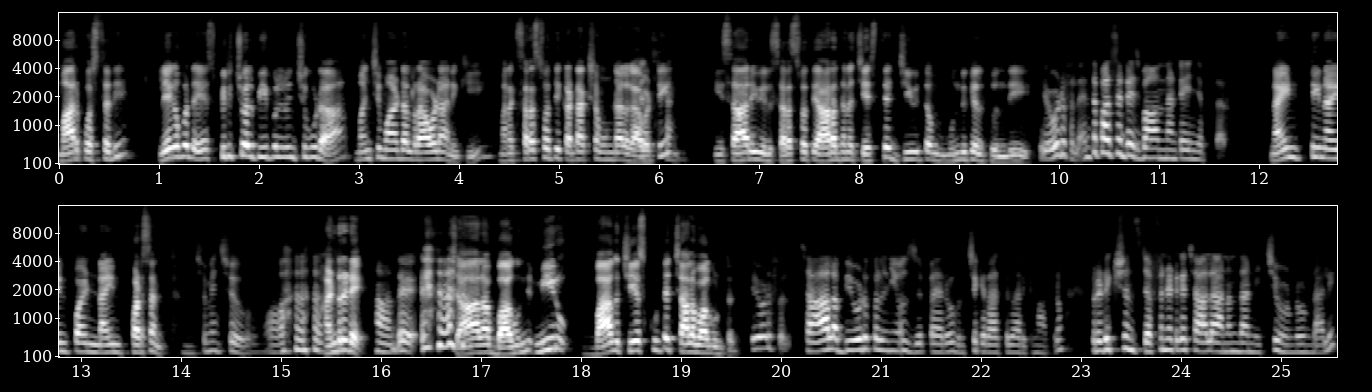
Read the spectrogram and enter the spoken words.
మార్పు వస్తుంది లేకపోతే స్పిరిచువల్ పీపుల్ నుంచి కూడా మంచి మాటలు రావడానికి మనకు సరస్వతి కటాక్షం ఉండాలి కాబట్టి ఈసారి వీళ్ళు సరస్వతి ఆరాధన చేస్తే జీవితం ముందుకెళ్తుంది. బ్యూటిఫుల్ ఎంత పర్సెంటేజ్ బాగుందంటే ఏం చెప్తారు? Ninety nine point nine percent. హండ్రెడే. అదే. చాలా బాగుంది. మీరు బాగా చేసుకుంటే చాలా బాగుంటది. బ్యూటిఫుల్ చాలా బ్యూటిఫుల్ న్యూస్ చెప్పారు వృశ్చిక రాశి వారికి మాత్రం. ప్రిడిక్షన్స్ డెఫినెట్గా చాలా ఆనందాన్ని ఇచ్చి ఉండి ఉండాలి.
